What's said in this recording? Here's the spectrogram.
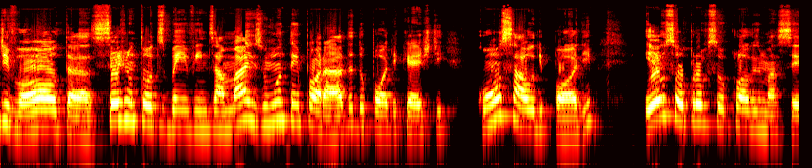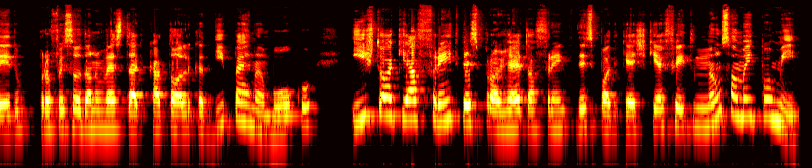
de volta. Sejam todos bem-vindos a mais uma temporada do podcast Com Saúde Pode. Eu sou o professor Clóvis Macedo, professor da Universidade Católica de Pernambuco, e estou aqui à frente desse projeto, à frente desse podcast, que é feito não somente por mim,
